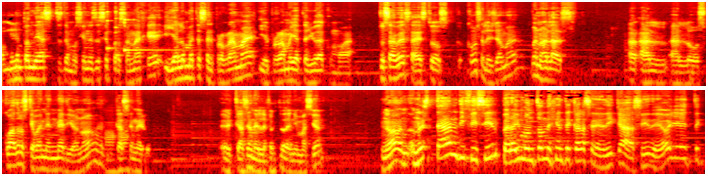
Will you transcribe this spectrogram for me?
Un montón de assets de emociones de ese personaje y ya lo metes al programa y el programa ya te ayuda como a, tú sabes, a estos, ¿cómo se les llama? Bueno, a las, a, los cuadros que van en medio, ¿no? Que hacen el, que hacen el efecto de animación. No, no es tan difícil, pero hay un montón de gente que ahora se dedica así de, oye, ¿te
